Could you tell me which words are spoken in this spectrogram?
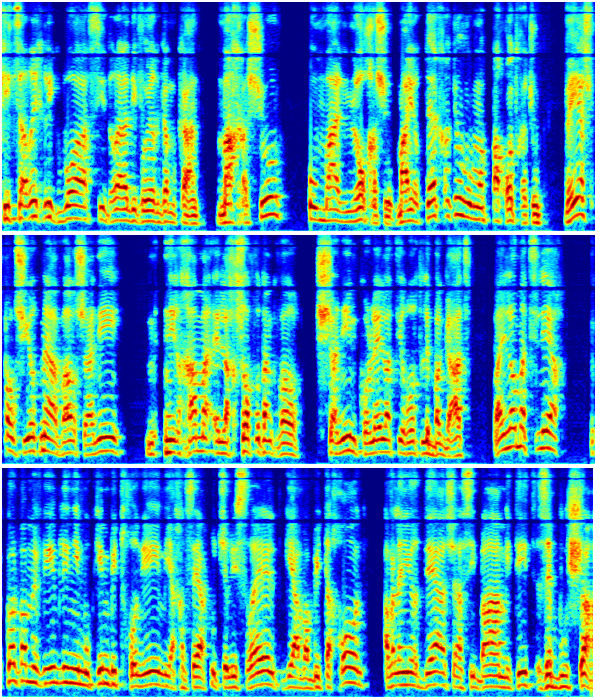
כי צריך לקבוע סדרי עדיפויות גם כאן. מה חשוב? ומה לא חשוב, מה יותר חשוב ומה פחות חשוב. ויש פרשיות מהעבר שאני נלחם לחשוף אותן כבר שנים, כולל עתירות לבג"ץ, ואני לא מצליח. וכל פעם מביאים לי נימוקים ביטחוניים, יחסי החוץ של ישראל, פגיעה בביטחון, אבל אני יודע שהסיבה האמיתית זה בושה.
